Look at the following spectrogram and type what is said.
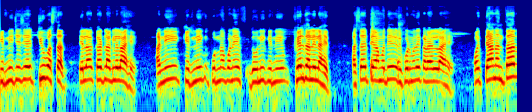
किडनीचे जे ट्यूब असतात त्याला कट लागलेला आहे. आणि किडनी पूर्णपणे दोन्ही किडनी फेल झालेल्या आहेत. असं त्यामध्ये रिपोर्टमध्ये कळालेलं आहे. मग त्यानंतर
